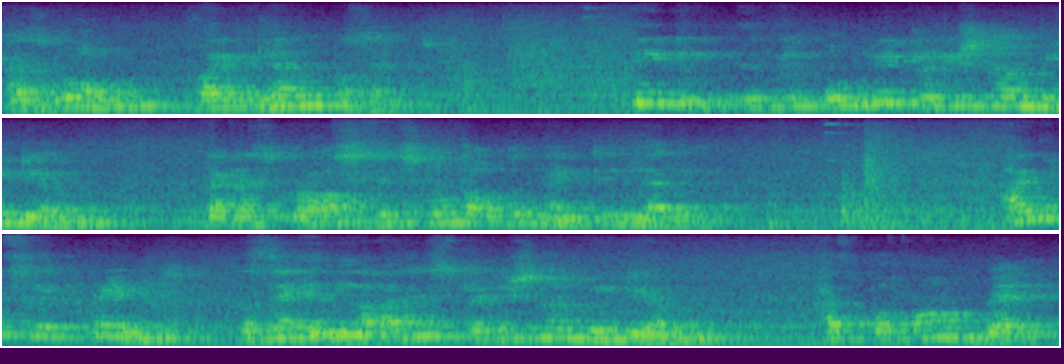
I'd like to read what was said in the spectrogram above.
has grown by 11%. TV is the only traditional medium that has crossed its 2019 level. I would say print, the second largest traditional medium, has performed well,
